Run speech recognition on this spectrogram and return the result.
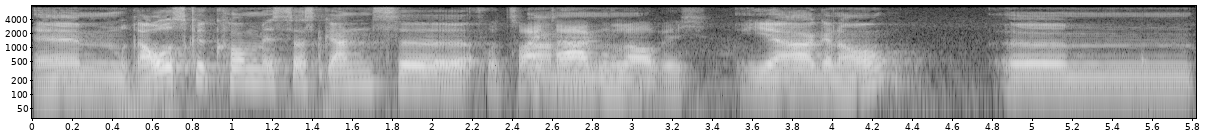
Ähm, rausgekommen ist das Ganze. Vor zwei ähm, Tagen, glaube ich. Ja, genau. Ähm,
